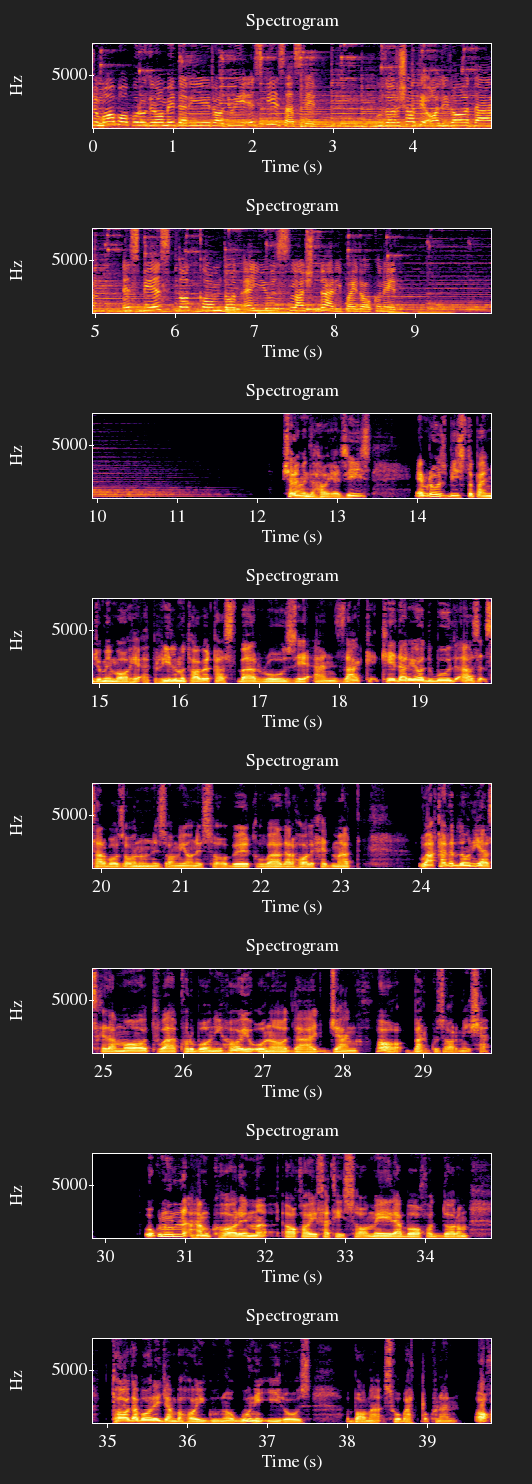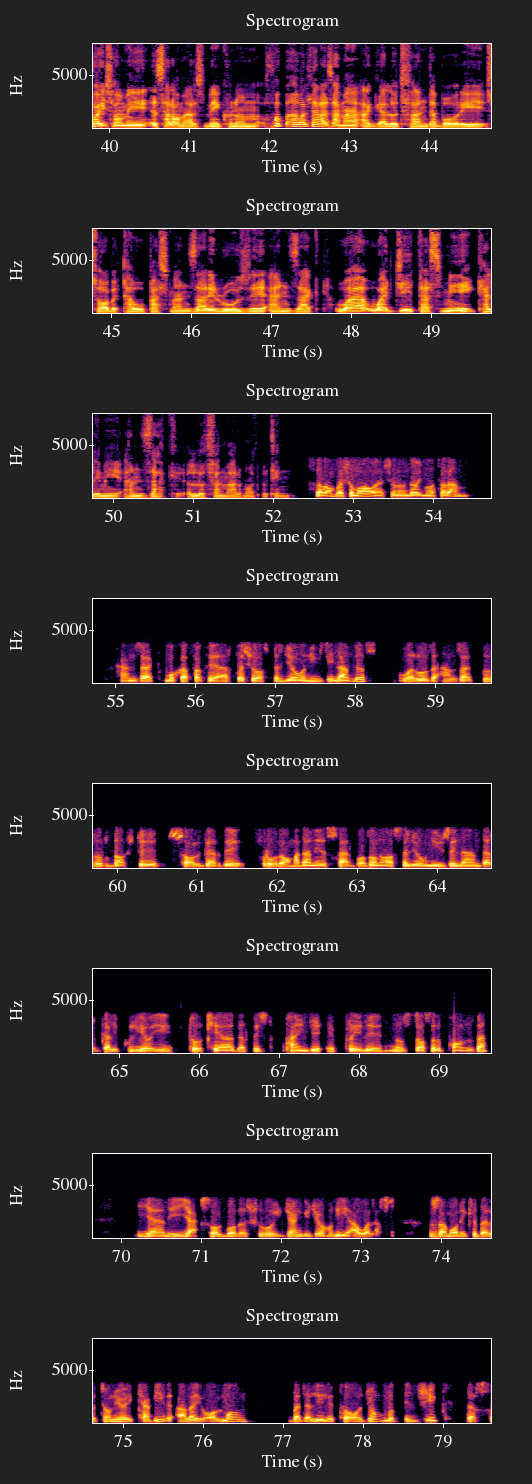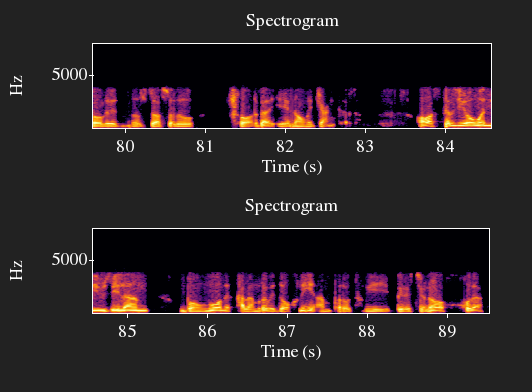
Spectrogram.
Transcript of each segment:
شما با پروگرام دری رادیوی SBS هستید گزارشات عالی را در sbs.com.au دری پیدا کنید شنونده های عزیز امروز 25 ماه اپریل مطابق است بر روز انزک که در یاد بود از سربازان و نظامیان سابق و در حال خدمت و قدردانی از خدمات و قربانی های اونا در جنگ ها برگزار میشه. اکنون همکارم آقای فتی سامی را با خود دارم تا درباره جنبه های گوناگون ای روز با ما صحبت بکنن. آقای سامی سلام عرض می کنم خب اولتر از همه اگر لطفا درباره سابقه و پس منظر روز انزک و وجه تصمیه کلمه انزک لطفا معلومات بتین سلام با شما و شنوندای محترم. انزک مخفف ارتش استرالیا و نیوزیلند است. و روز انزک بزرگداشت سالگرد فرود آمدن سربازان استرالیا و نیوزیلند در گلیپولیای ترکیه در 25 اپریل 1915 یعنی یک سال بعد از شروع جنگ جهانی اول است. زمانی که بریتانیای کبیر علیه آلمان به دلیل تهاجم به بلژیک در سال 1914 اعلام جنگ کرد. استرالیا و نیوزیلند با عنوان قلمرو داخلی امپراتوری بریتانیا خود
